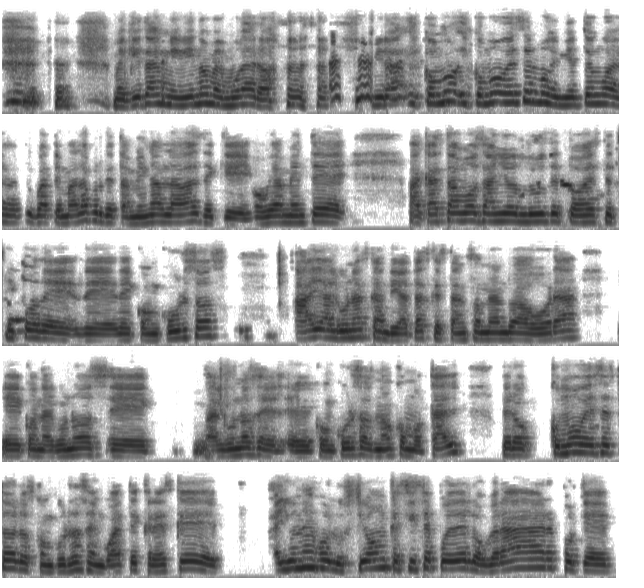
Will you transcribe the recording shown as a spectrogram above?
me quitan mi vino, me muero. Mira, ¿y cómo, ¿y cómo ves el movimiento en Guatemala? Porque también hablabas de que obviamente acá estamos años luz de todo este tipo de, concursos. Hay algunas candidatas que están sonando ahora eh, con algunos... Eh, algunos eh, concursos, ¿no? Como tal, pero ¿cómo ves esto de los concursos en Guate? ¿Crees que hay una evolución que sí se puede lograr, porque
